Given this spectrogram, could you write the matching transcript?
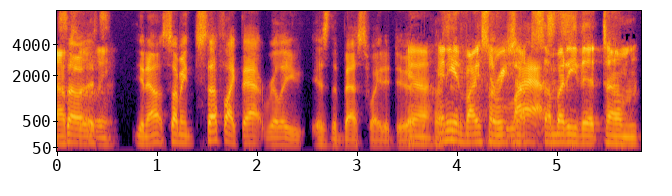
So Absolutely. it's, you know, so I mean, stuff like that really is the best way to do it. yeah. Any advice on reaching out to somebody that, um,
